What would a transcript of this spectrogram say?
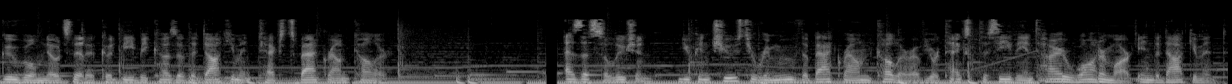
Google notes that it could be because of the document text's background color. As a solution, you can choose to remove the background color of your text to see the entire watermark in the document.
